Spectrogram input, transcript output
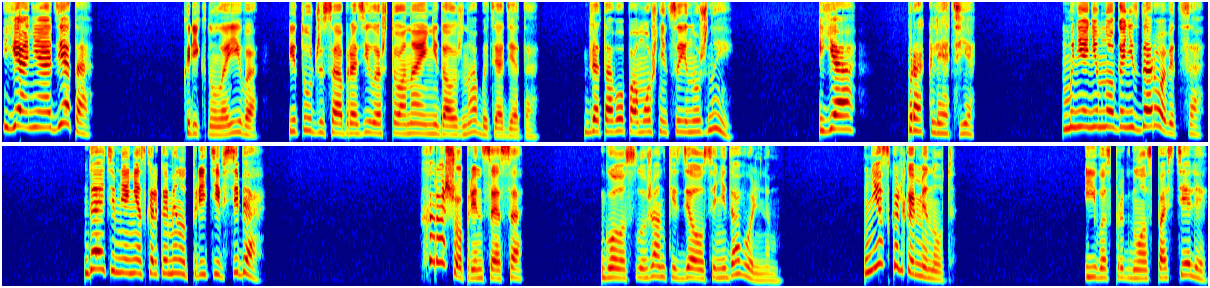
«Я не одета!» — крикнула Ива и тут же сообразила, что она и не должна быть одета. Для того помощницы и нужны. «Я... проклятие! Мне немного не здоровится. Дайте мне несколько минут прийти в себя». «Хорошо, принцесса». Голос служанки сделался недовольным. «Несколько минут». Ива спрыгнула с постели,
